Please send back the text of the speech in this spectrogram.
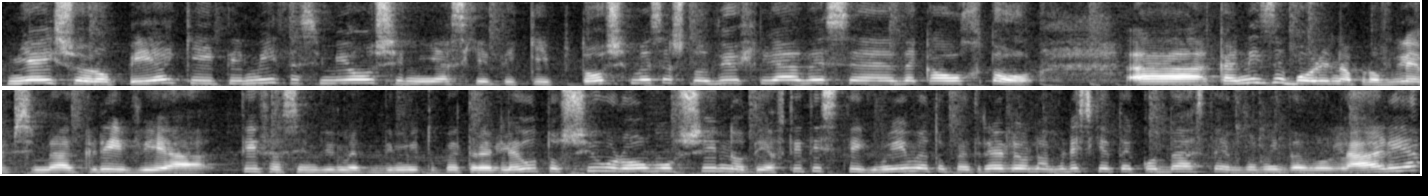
μια ισορροπία και η τιμή θα σημειώσει μια σχετική πτώση μέσα στο 2018. Κανείς δεν μπορεί να προβλέψει με ακρίβεια τι θα συμβεί με την τιμή του πετρελαίου. Το σίγουρο όμως είναι ότι αυτή τη στιγμή με το πετρέλαιο να βρίσκεται κοντά στα 70 δολάρια,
